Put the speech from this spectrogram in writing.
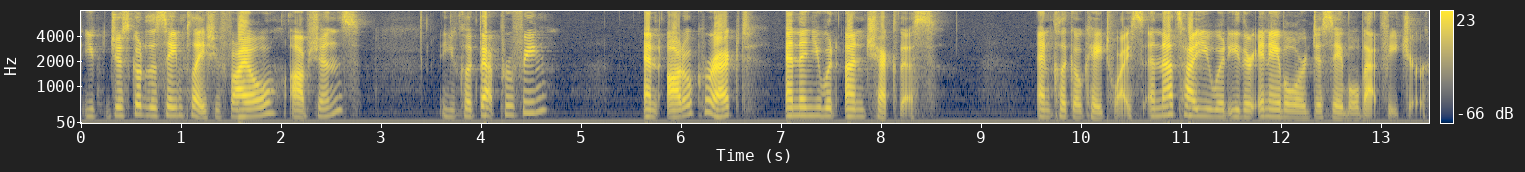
you just go to the same place. You file options, you click that proofing and autocorrect, and then you would uncheck this and click OK twice. And that's how you would either enable or disable that feature.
